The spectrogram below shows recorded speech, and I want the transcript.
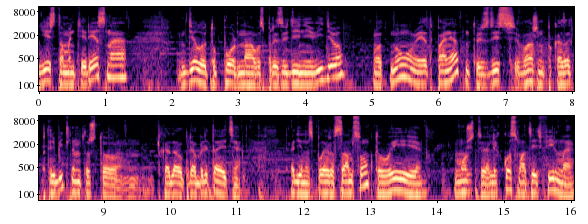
Есть там интересное. Делают упор на воспроизведение видео. Вот, ну, и это понятно. То есть здесь важно показать потребителям то, что когда вы приобретаете один из плееров Samsung, то вы можете легко смотреть фильмы,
